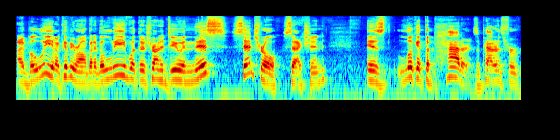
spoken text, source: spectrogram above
I believe, I could be wrong, but I believe what they're trying to do in this central section is look at the patterns, the patterns for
